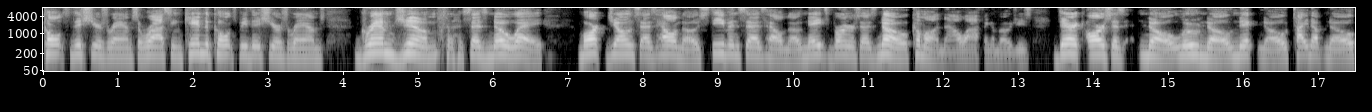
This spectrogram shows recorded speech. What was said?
Colts this year's Rams. So we're asking, can the Colts be this year's Rams? Grim Jim says no way. Mark Jones says hell no. Steven says hell no. Nate's burner says no. Come on now, laughing emojis. Derek R says no. Lou no. Nick no. Tighten up no.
